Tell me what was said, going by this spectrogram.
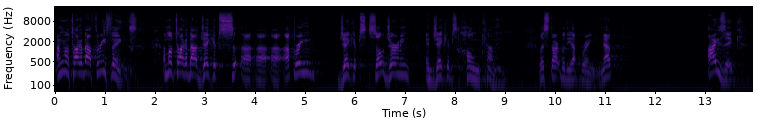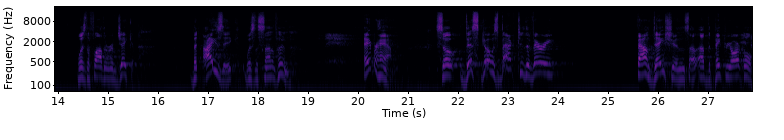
I'm going to talk about three things. I'm going to talk about Jacob's uh, uh, uh, upbringing, Jacob's sojourning, and Jacob's homecoming. Let's start with the upbringing. Now, Isaac was the father of Jacob. But Isaac was the son of whom? Abraham. So this goes back to the very foundations of, of the patriarchal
